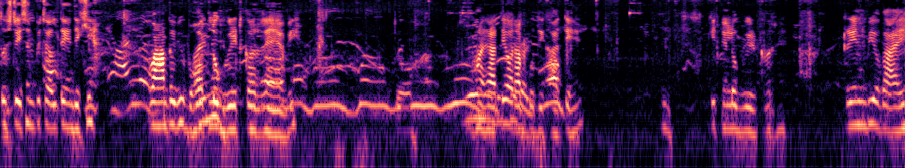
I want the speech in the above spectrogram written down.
तो स्टेशन पे चलते हैं देखिए। वहाँ पे भी बहुत लोग वेट कर रहे हैं अभी। तो वहाँ जाते हैं और आपको दिखाते हैं। कितने लोग वेट कर रहे हैं। ट्रेन भी अब आए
